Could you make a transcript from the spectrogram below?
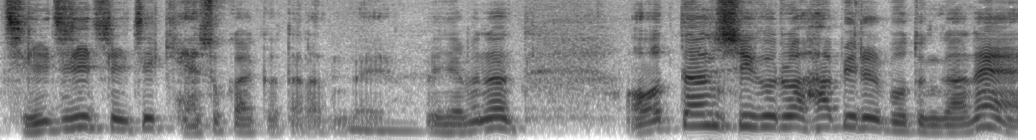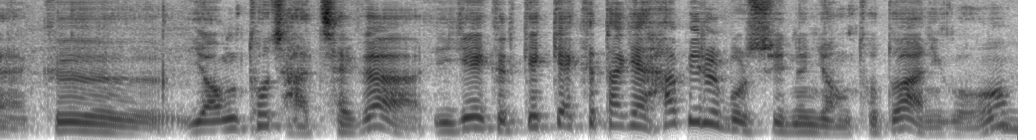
질질질질 계속 갈 거다라는 거예요. 왜냐면은 어떤 식으로 합의를 보든 간에 그 영토 자체가 이게 그렇게 깨끗하게 합의를 볼 수 있는 영토도 아니고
